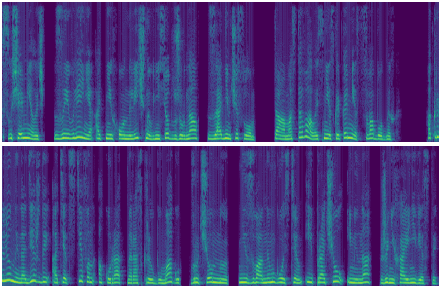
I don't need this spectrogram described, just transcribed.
Сущая мелочь. Заявление от них он лично внесет в журнал задним числом. Там оставалось несколько мест свободных. Окрыленный надеждой, отец Стефан аккуратно раскрыл бумагу, врученную незваным гостям, и прочел имена жениха и невесты.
